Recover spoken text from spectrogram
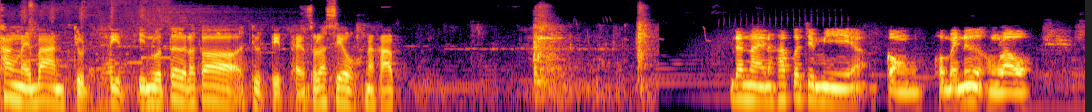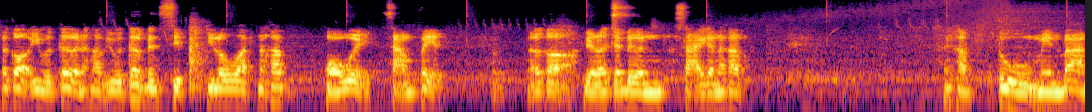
ข้างในบ้านจุดติดอินเวอร์เตอร์ แล้วก็จุดติดแผงโซลาร์เซลล์นะครับ ด้านในนะครับก็จะมีกล่องคอมไบเนอร์ของเรา แล้วก็อินเวอร์เตอร์นะครับอินเวอร์เตอร์เป็น 10 กิโลวัตต์นะครับ หัวเว่ย3เฟสแล้วก็เดี๋ยวเราจะเดินสายกันนะครับนะครับ ตู้เมนบ้าน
